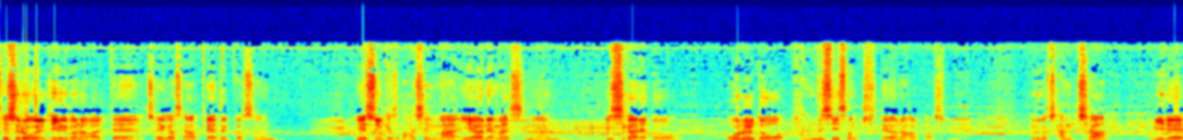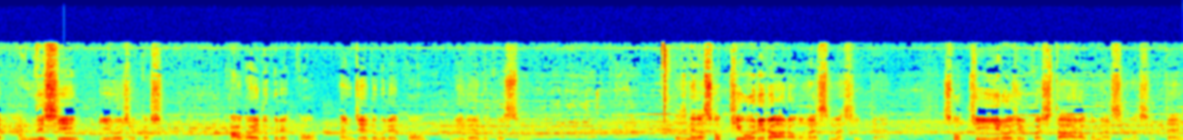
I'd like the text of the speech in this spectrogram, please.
계시록을 이제 읽어 나갈 때 저희가 생각해야 될 것은 예수님께서 하신 예언의 말씀은 이 시간에도 오늘도 반드시 성취되어 나갈 것입니다. 그리고 장차 미래에 반드시 이루어질 것입니다. 과거에도 그랬고 현재에도 그랬고 미래에도 그렇습니다. 그래서 내가 속히 오리라 라고 말씀하실 때 속히 이루어질 것이다 라고 말씀하실 때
